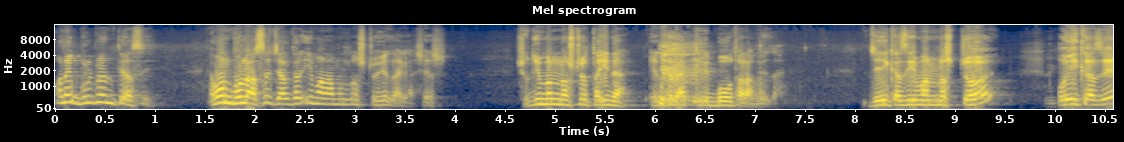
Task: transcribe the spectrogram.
অনেক ভুলভ্রান্তি আছে। এমন ভুল আছে যার দ্বারা ইমান আমল নষ্ট হয়ে যায় শেষ। শুধু ইমান নষ্ট তাই না? এর দ্বারা এক বউ তালাক হয়ে যায়। যেই কাজে ইমান নষ্ট হয়, ওই কাজে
